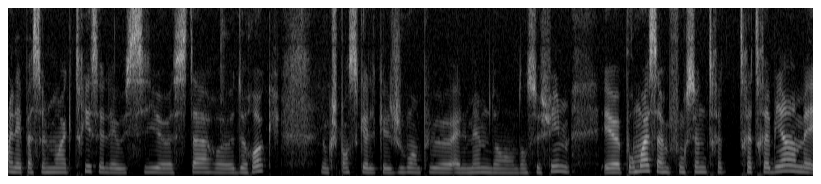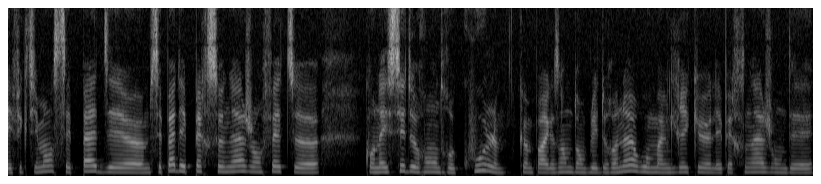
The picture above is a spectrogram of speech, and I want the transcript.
elle n'est pas seulement actrice, elle est aussi euh, star euh, de rock. Donc je pense qu'elle joue un peu elle-même dans, ce film. Et pour moi, ça fonctionne très très, bien, mais effectivement, c'est pas des pas des personnages en fait qu'on a essayé de rendre cool, comme par exemple dans Blade Runner, où malgré que les personnages ont des,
